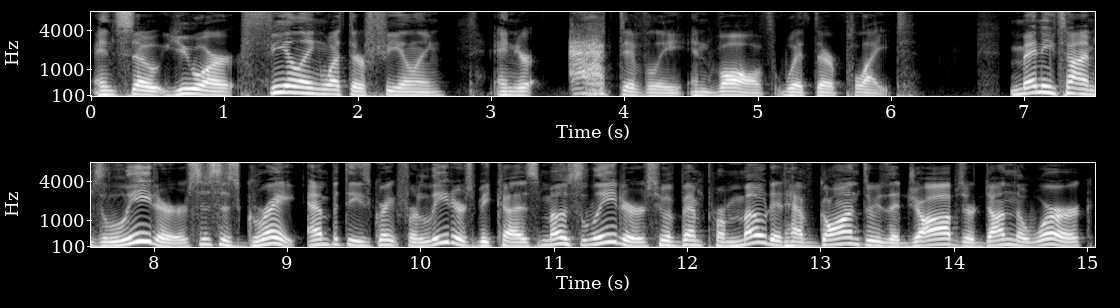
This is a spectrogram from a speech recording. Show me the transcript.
And so you are feeling what they're feeling and you're actively involved with their plight. Many times, leaders, this is great. Empathy is great for leaders because most leaders who have been promoted have gone through the jobs or done the work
